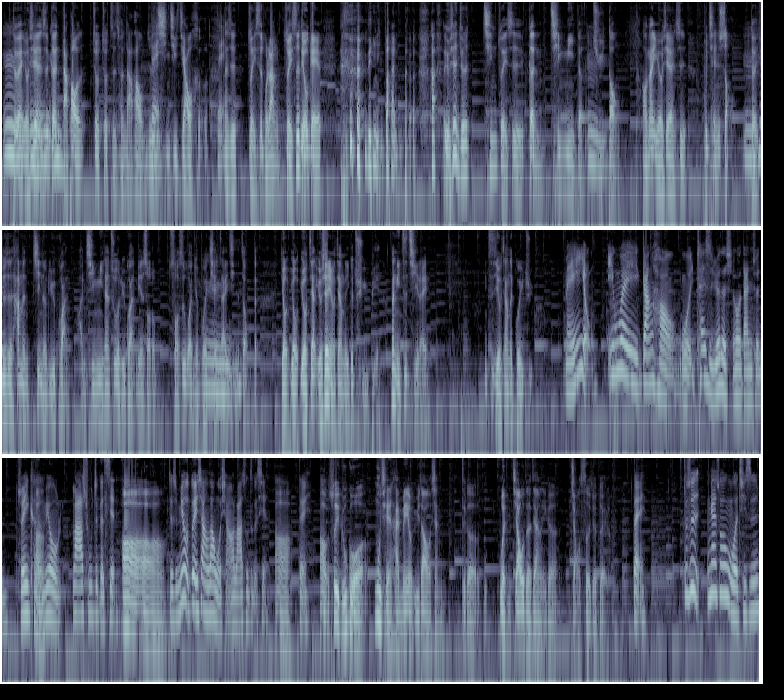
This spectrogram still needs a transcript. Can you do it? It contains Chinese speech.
嗯，对不对？有些人是跟打炮就就只纯打炮，我们就是性器交合，对，但是嘴是不让，嘴是留给 另一半的。他有些人觉得亲嘴是更亲密的举动，哦，那有些人是不牵手。对，就是他们进了旅馆很亲密，但出了旅馆连手都手是完全不会牵在一起的这种的，有有有这样，有些人有这样的一个区别。那你自己嘞？你自己有这样的规矩吗？没有，因为刚好我开始约的时候单身，所以可能没有拉出这个线。哦哦哦哦，就是没有对象让我想要拉出这个线啊。对，哦，所以如果目前还没有遇到想这个稳交的这样一个角色，就对了。对。就是应该说，我其实，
